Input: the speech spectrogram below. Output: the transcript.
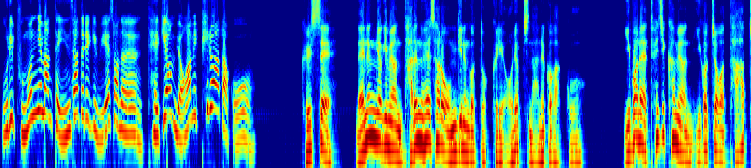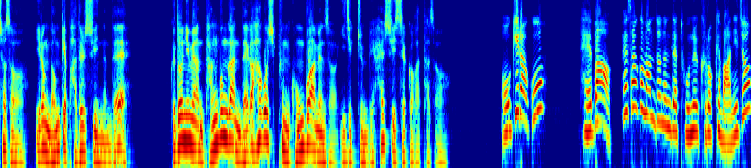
우리 부모님한테 인사드리기 위해서는 대기업 명함이 필요하다고. 글쎄, 내 능력이면 다른 회사로 옮기는 것도 그리 어렵진 않을 것 같고. 이번에 퇴직하면 이것저것 다 합쳐서 1억 넘게 받을 수 있는데, 그 돈이면 당분간 내가 하고 싶은 공부하면서 이직 준비할 수 있을 것 같아서. 억이라고? 대박. 회사 그만두는데 돈을 그렇게 많이 줘?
